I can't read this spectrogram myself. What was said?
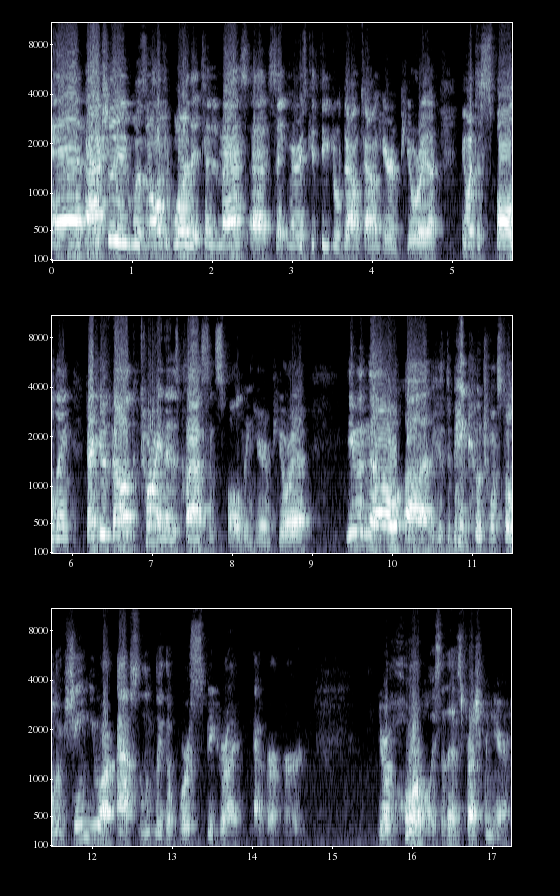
and actually was an altar boy that attended Mass at St. Mary's Cathedral downtown here in Peoria. He went to Spalding. In fact, he was valedictorian at his class in Spalding here in Peoria. Even though uh, his debate coach once told him, Sheen, you are absolutely the worst speaker I've ever heard. You're horrible. He said that his freshman year.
